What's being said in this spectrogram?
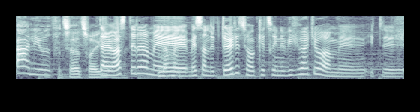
Bare lige ud. Få taget trykket. Der er jo også det der Nå, med, men- med sådan lidt dirty talk, Katrine. Vi hørte jo om øh, et, øh, et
